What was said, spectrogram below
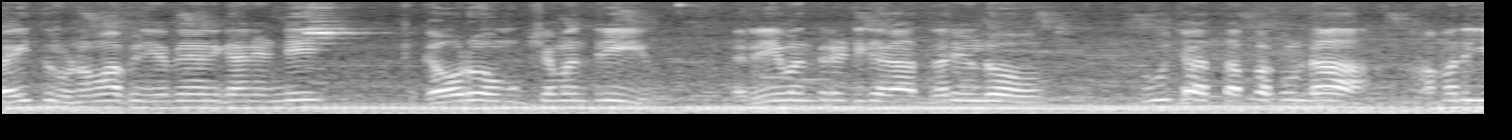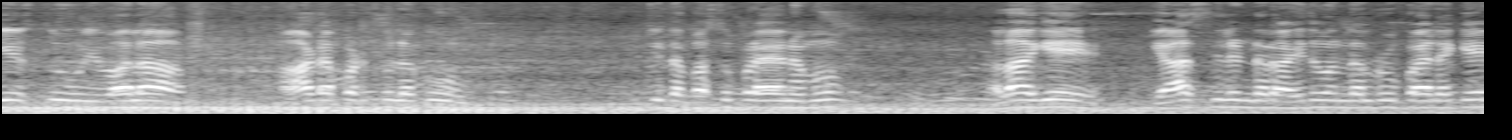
రైతు రుణమాఫీ నిర్ణయాన్ని కానివ్వండి గౌరవ ముఖ్యమంత్రి రేవంత్ రెడ్డి గారి ఆధ్వర్యంలో తూచా తప్పకుండా అమలు చేస్తూ ఇవాళ ఆడపడుతులకు ఉచిత బస్సు ప్రయాణము అలాగే గ్యాస్ సిలిండర్ ఐదు వందల రూపాయలకే.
